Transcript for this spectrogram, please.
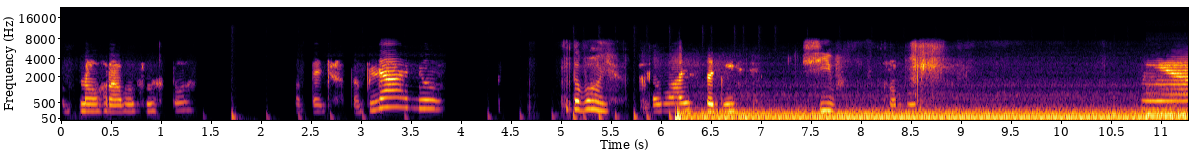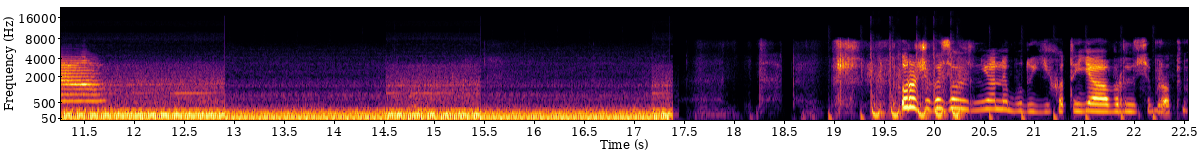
Одного градус хто. Опять вставляю. Давай. Давай, садись. Сів. Мяу. Коротше, хазяїн, я не буду їхати, я вернуся обратно.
